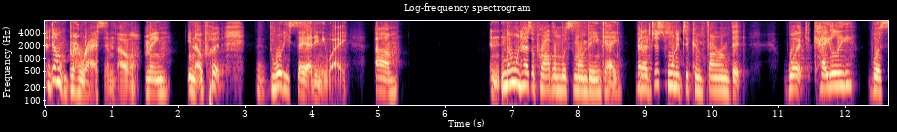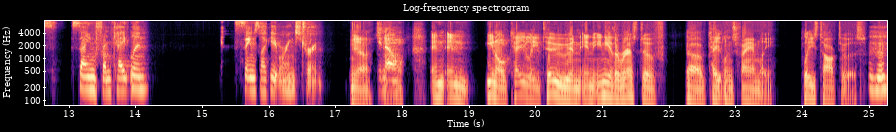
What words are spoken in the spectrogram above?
Don't harass him though. I mean, you know, put what he said anyway. Um, no one has a problem with someone being gay, but I just wanted to confirm that what Kaylee was saying from Kaitlyn seems like it rings true. Yeah, You know. and and you know, Kaylee too, and and any of the rest of uh, Kaitlyn's family. Please talk to us. Mm-hmm.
